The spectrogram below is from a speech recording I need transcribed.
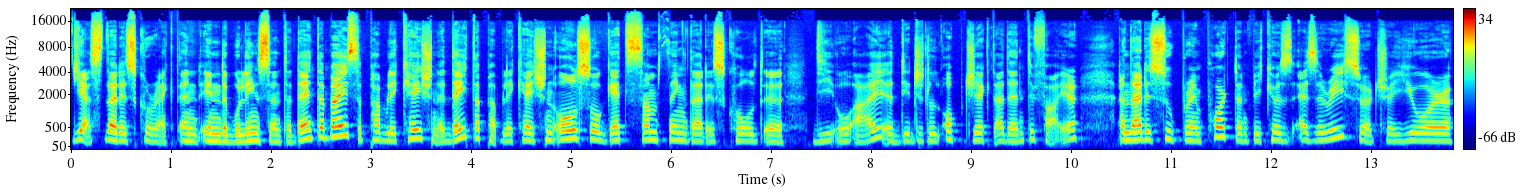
Yes, that is correct. And in the Bolin Center database, a publication, a data publication, also gets something that is called a DOI, a digital object identifier. And that is super important because as a researcher, your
